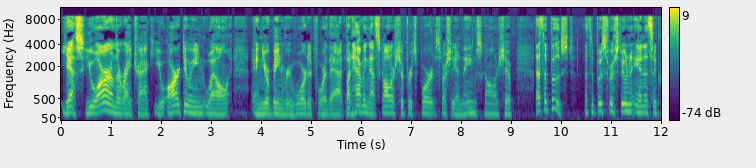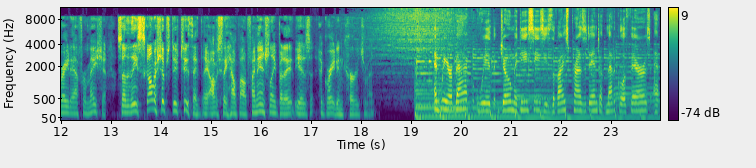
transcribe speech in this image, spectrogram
yes, you are on the right track. You are doing well and you're being rewarded for that. But having that scholarship for sport, especially a named scholarship, that's a boost. That's a boost for a student and it's a great affirmation. So these scholarships do two things. They obviously help out financially, but it is a great encouragement. And we are back with Joe Medicis. He's the Vice President of Medical Affairs at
